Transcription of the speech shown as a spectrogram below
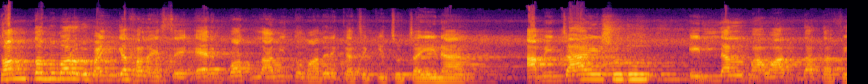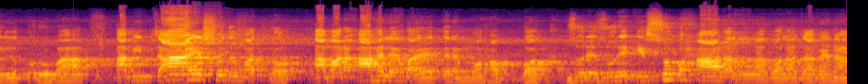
দন্ত মুবারক ভাঙ্গা ফেলাইছে। এর বদলা আমি তোমাদের কাছে কিছু চাই না। আমি চাই শুধু ইল্লাল মাওয়াদ্দাতা ফিল কুরবা। আমি চাই শুধুমাত্র আমার আহলে বায়াতের মহব্বত। জোরে জোরে কি সুবহানাল্লাহ বলা যাবে না?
